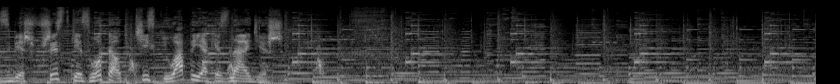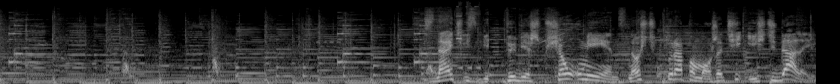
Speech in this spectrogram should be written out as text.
Zbierz wszystkie złote odciski łapy, jakie znajdziesz. Znajdź i zbie- wybierz psią umiejętność, która pomoże ci iść dalej.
